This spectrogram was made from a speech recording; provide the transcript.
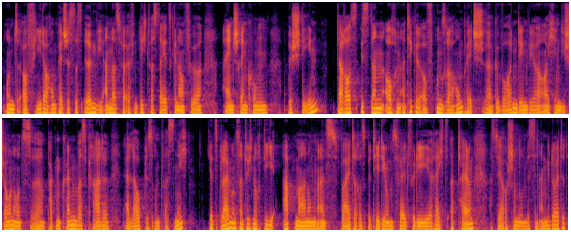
und auf jeder Homepage ist es irgendwie anders veröffentlicht, was da jetzt genau für Einschränkungen bestehen. Daraus ist dann auch ein Artikel auf unserer Homepage äh, geworden, den wir euch in die Show Notes äh, packen können, was gerade erlaubt ist und was nicht. Jetzt bleiben uns natürlich noch die Abmahnungen als weiteres Betätigungsfeld für die Rechtsabteilung. Hast du ja auch schon so ein bisschen angedeutet.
